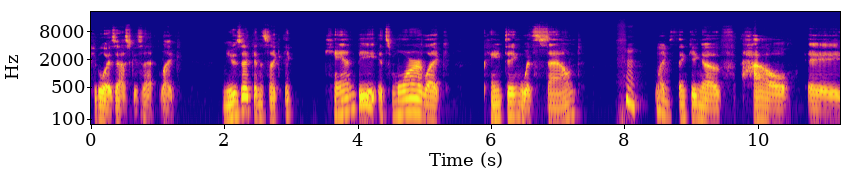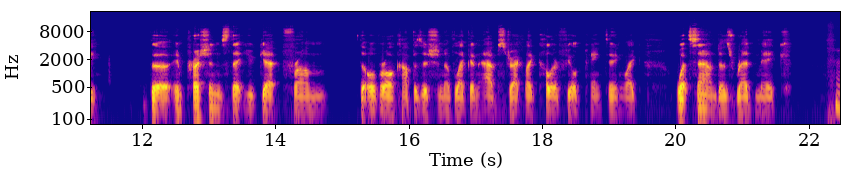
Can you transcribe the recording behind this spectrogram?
people always ask, is that like music? And it's like, it can be. It's more like painting with sound, Hmm. like thinking of how a the impressions that you get from the overall composition of like an abstract like color field painting like what sound does red make? Hmm.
